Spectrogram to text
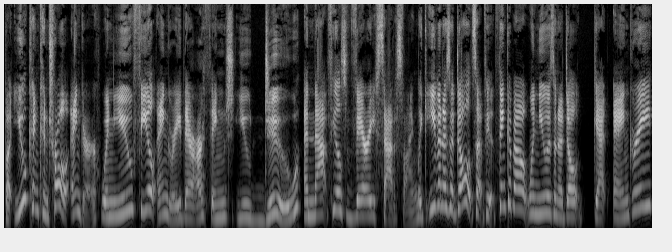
but you can control anger. When you feel angry, there are things you do, and that feels very satisfying. Like even as adults, that feel, think about when you as an adult get angry,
